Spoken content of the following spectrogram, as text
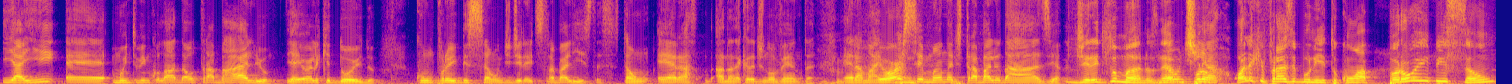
e aí é, muito vinculada ao trabalho. E aí olha que doido com proibição de direitos trabalhistas. Então, era na década de 90, era a maior semana de trabalho da Ásia. Direitos humanos, né? Não tinha- Olha que frase bonita, com a proibição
